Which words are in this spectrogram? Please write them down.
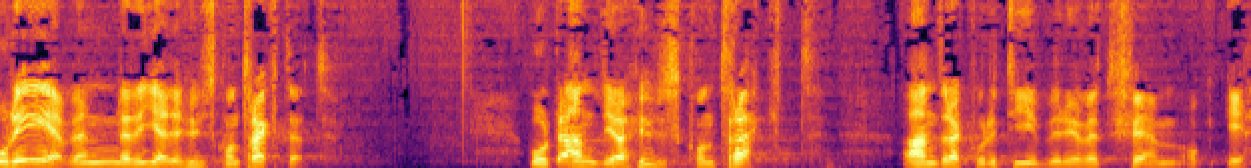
Och det är även när det gäller huskontraktet. Vårt andliga huskontrakt, Andra Korinthierbrevet 5 och 1.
